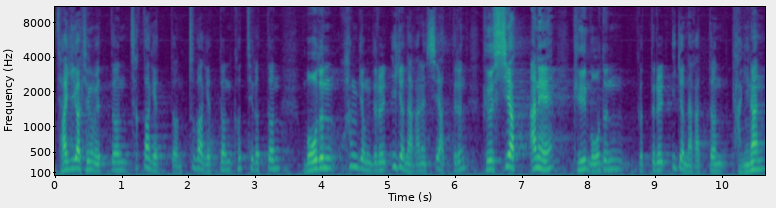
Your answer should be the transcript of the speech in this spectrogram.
자기가 경험했던 척박했던 투박했던 거칠었던 모든 환경들을 이겨나가는 씨앗들은 그 씨앗 안에 그 모든 것들을 이겨나갔던 강인한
